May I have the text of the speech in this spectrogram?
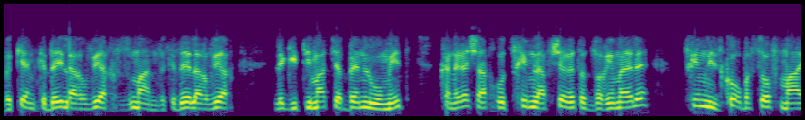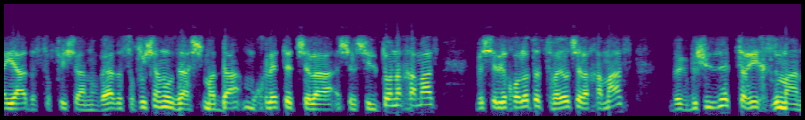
וכן, כדי להרוויח זמן וכדי להרוויח לגיטימציה בינלאומית, כנראה שאנחנו צריכים לאפשר את הדברים האלה. צריכים לזכור בסוף מה היעד הסופי שלנו, והיעד הסופי שלנו זה השמדה מוחלטת של, ה, של שלטון החמאס ושל יכולות הצבאיות של החמאס, ובשביל זה צריך זמן.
